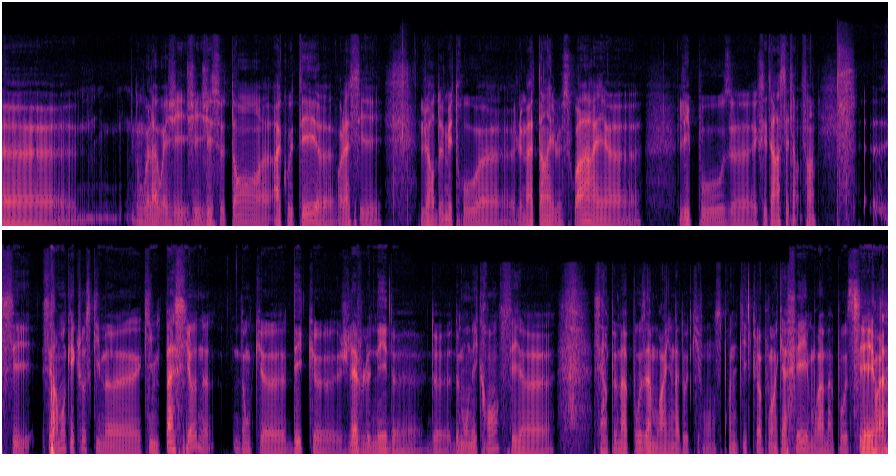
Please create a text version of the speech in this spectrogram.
donc voilà, ouais, j'ai ce temps euh, à côté. Euh, voilà, c'est l'heure de métro le matin et le soir et les pauses, etc. C'est enfin, c'est vraiment quelque chose qui me, qui me passionne. Donc dès que je lève le nez de, de, de mon écran, c'est un peu ma pause à moi. Il y en a d'autres qui vont se prendre une petite clope ou un café, et moi, ma pause, c'est voilà,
